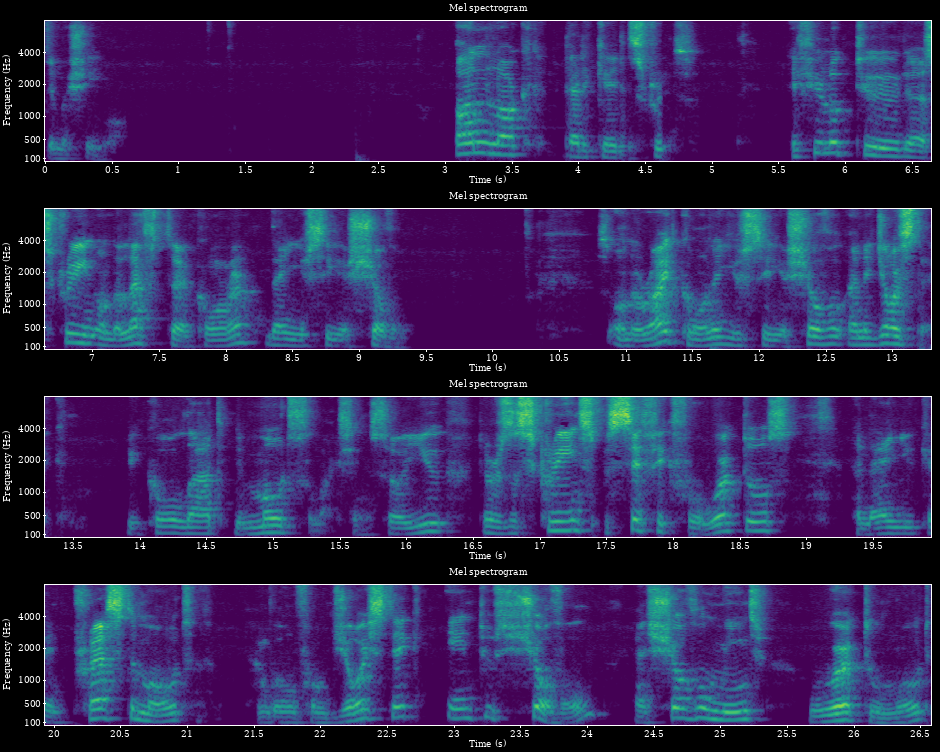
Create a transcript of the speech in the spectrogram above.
the machine. Unlock dedicated screens. If you look to the screen on the left uh, corner, then you see a shovel. So on the right corner, you see a shovel and a joystick. We call that the mode selection. So you there is a screen specific for work tools, and then you can press the mode. I'm going from joystick into shovel, and shovel means work tool mode,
